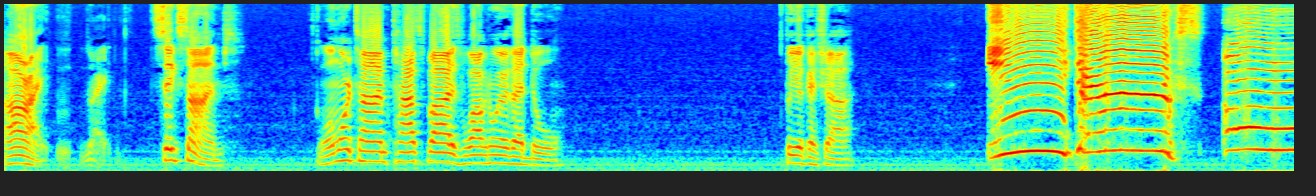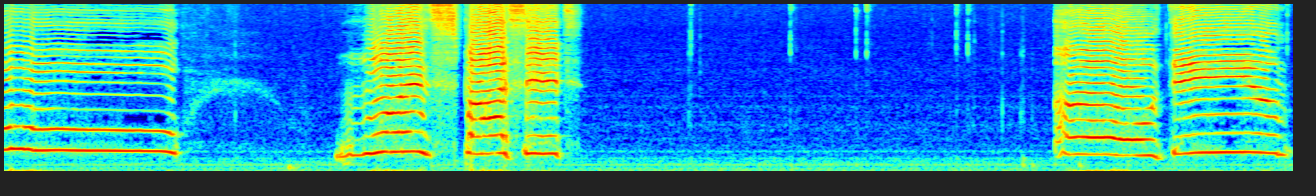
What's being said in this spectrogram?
All right, right. Six times. One more time. Top spot is walking away with that dual. Booyakasha. E Dirks! Oh! One spots it! Oh, damn!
